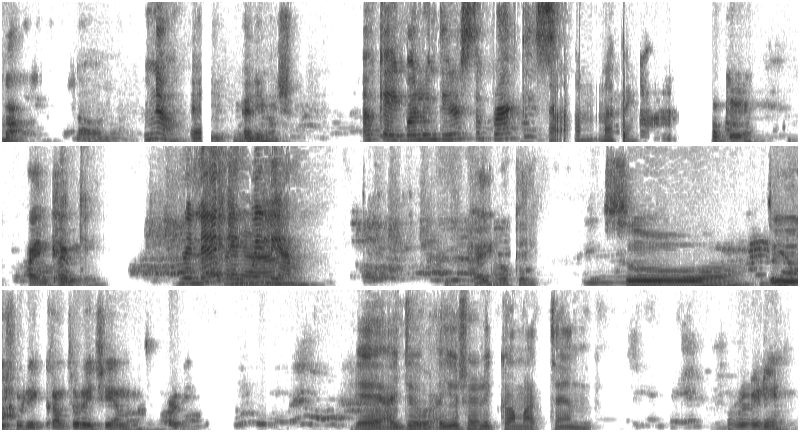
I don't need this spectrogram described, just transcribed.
no, No, no. No. Any, any issue. Okay, volunteers to practice? No, um, nothing. okay. I'm Kevin. Okay. Renee and Hiya. William. Okay. Okay. So, do you usually come to the gym in the morning? Yeah, I do. I usually come at 10. Really?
